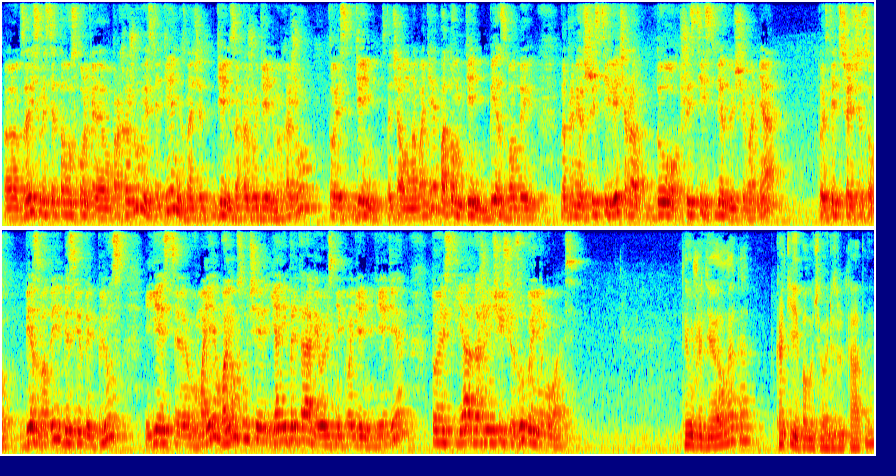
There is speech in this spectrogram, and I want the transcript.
э, в зависимости от того, сколько я его прохожу, если день, значит день захожу, день выхожу, то есть день сначала на воде, потом день без воды, например, с 6 вечера до 6 следующего дня, то есть 36 часов, без воды без еды. Плюс есть э, в моем, в моем случае я не притрагиваюсь ни к воде, ни к еде, то есть я даже не чищу зубы и не умываюсь. Ты уже делал это? Какие получил результаты?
